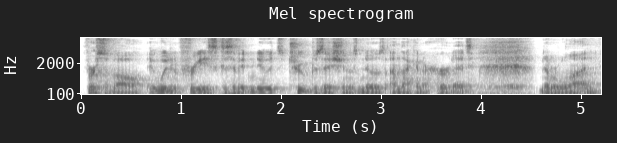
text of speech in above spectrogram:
First of all, it wouldn't freeze because if it knew its true position, it knows I'm not going to hurt it. Number one.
